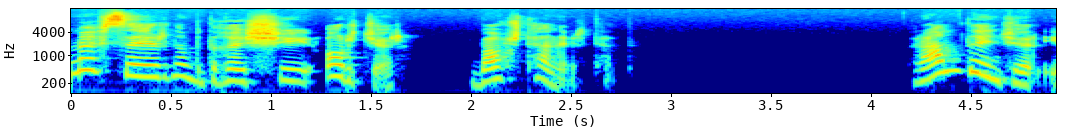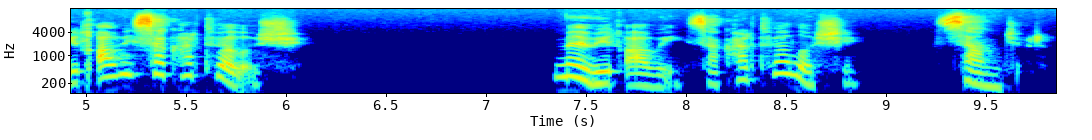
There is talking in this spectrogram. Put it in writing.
მე ვსეირნობ დღეში ორჯერ, ბავშვთან ერთად. რამდენჯერ იყავი საქართველოში? მე ვიყავი საქართველოში სამჯერ.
